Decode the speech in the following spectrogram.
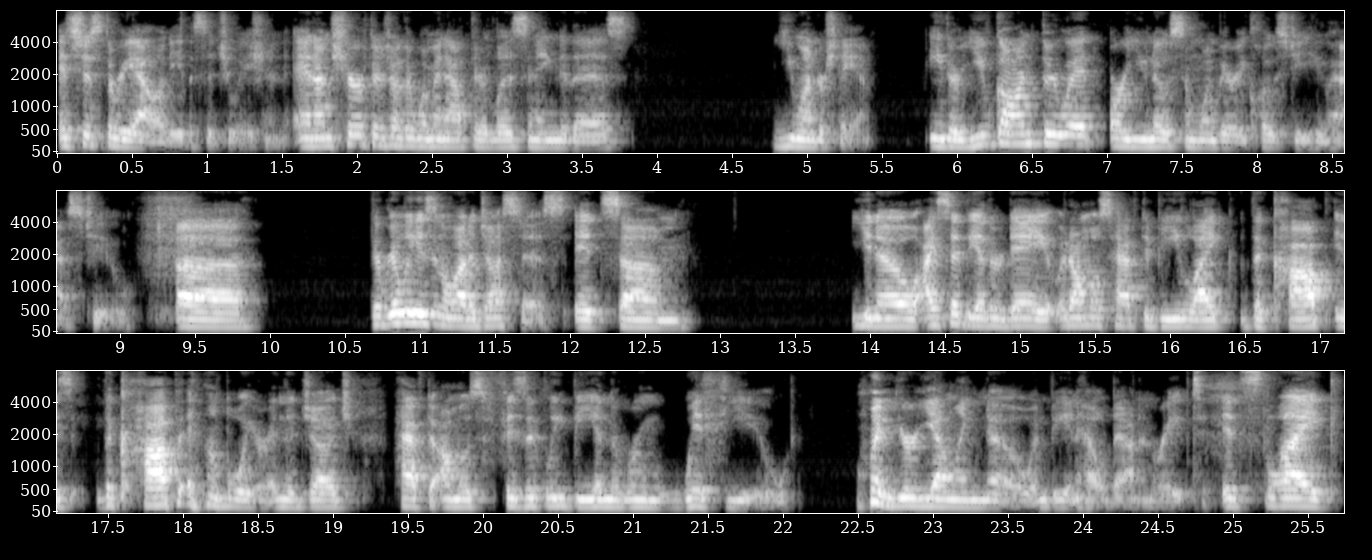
It's just the reality of the situation. And I'm sure if there's other women out there listening to this, you understand. Either you've gone through it or you know someone very close to you who has too. Uh, there really isn't a lot of justice. It's, um, you know, I said the other day, it would almost have to be like the cop is the cop and the lawyer and the judge have to almost physically be in the room with you when you're yelling no and being held down and raped. It's like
